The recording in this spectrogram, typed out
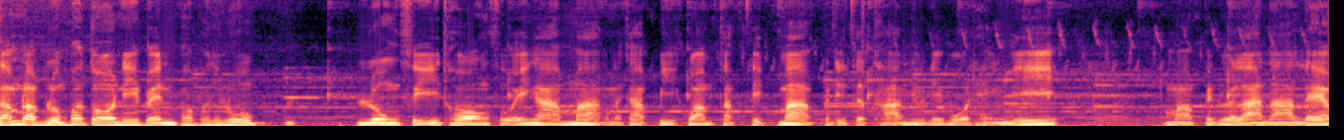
สำหรับหลวงพ่อโตนี้เป็นพระพุทธรูป ลงสีทองสวยงามมากนะครับ มีความศักดิ์สิทธิ์มากประดิษฐานอยู่ในโบสถ์แห่งนี้ มาเป็นเวลานานแล้ว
